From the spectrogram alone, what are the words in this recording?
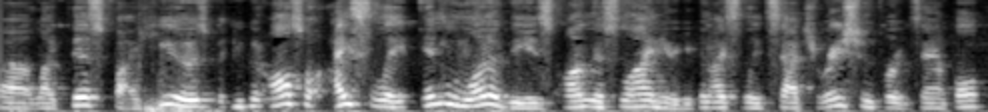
uh, like this by hues, but you can also isolate any one of these on this line here. You can isolate saturation, for example,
